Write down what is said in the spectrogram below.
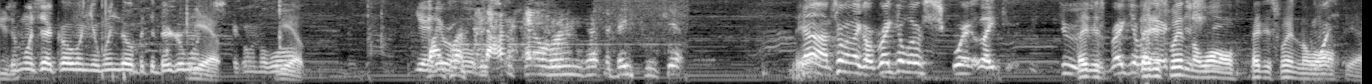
like the ones that go in your window, but the bigger ones, Yep. they go in the wall. Yep. Yeah, they Like were old. in the hotel rooms at the beach and shit. Yeah. No, I'm talking like a regular square, like, dude, They just regular. they just went in the wall. They just went in the wall. What? Yeah.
